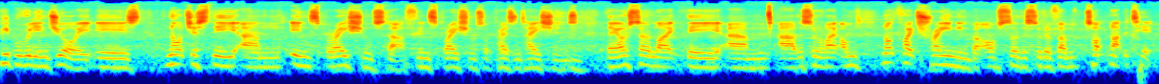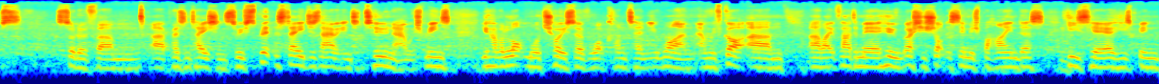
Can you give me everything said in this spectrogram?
people really enjoy is not just the um, inspirational stuff, the inspirational sort of presentations. They also like the um, uh, the sort of like um, not quite training, but also the sort of um, top like the tips sort of um, uh, presentations. So we've split the stages out into two now, which means you have a lot more choice over what content you want. And we've got um, uh, like Vladimir, who actually shot this image behind us. He's here. He's been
